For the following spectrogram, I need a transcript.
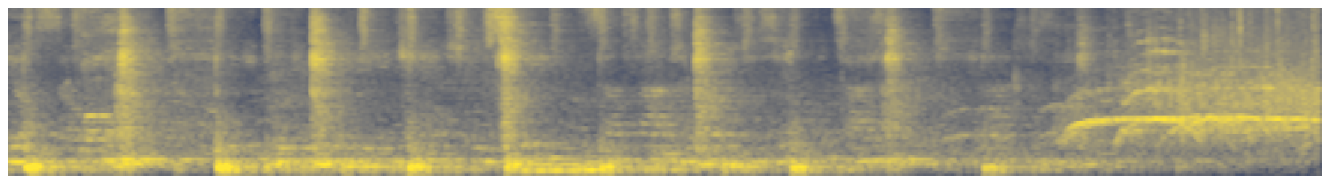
maravillosa.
